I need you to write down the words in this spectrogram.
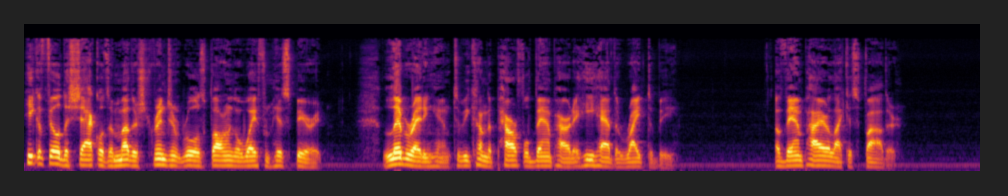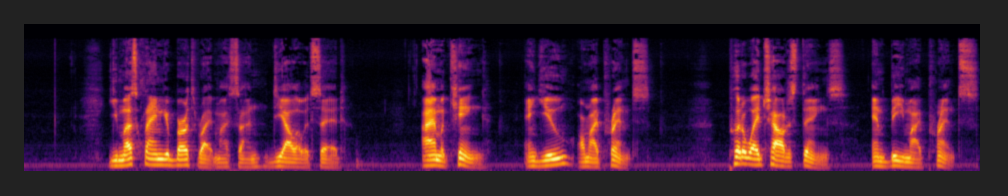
He could feel the shackles of mother's stringent rules falling away from his spirit, liberating him to become the powerful vampire that he had the right to be. A vampire like his father. You must claim your birthright, my son, Diallo had said. I am a king, and you are my prince. Put away childish things and be my prince.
